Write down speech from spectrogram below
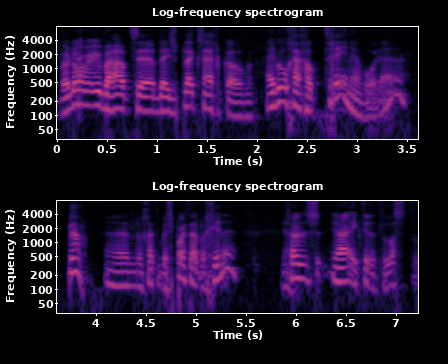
Waardoor we überhaupt eh, op deze plek zijn gekomen. Hij wil graag ook trainer worden, hè? Ja. Eh, dan gaat hij bij Sparta beginnen. Ja. Zou dus, ja, ik vind het lastig,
